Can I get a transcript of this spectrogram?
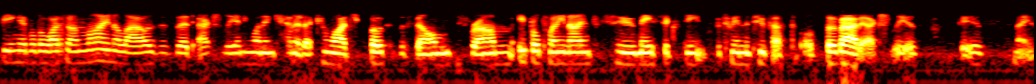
being able to watch online allows is that actually anyone in Canada can watch both of the films from April 29th to May 16th between the two festivals. So that actually is is nice.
